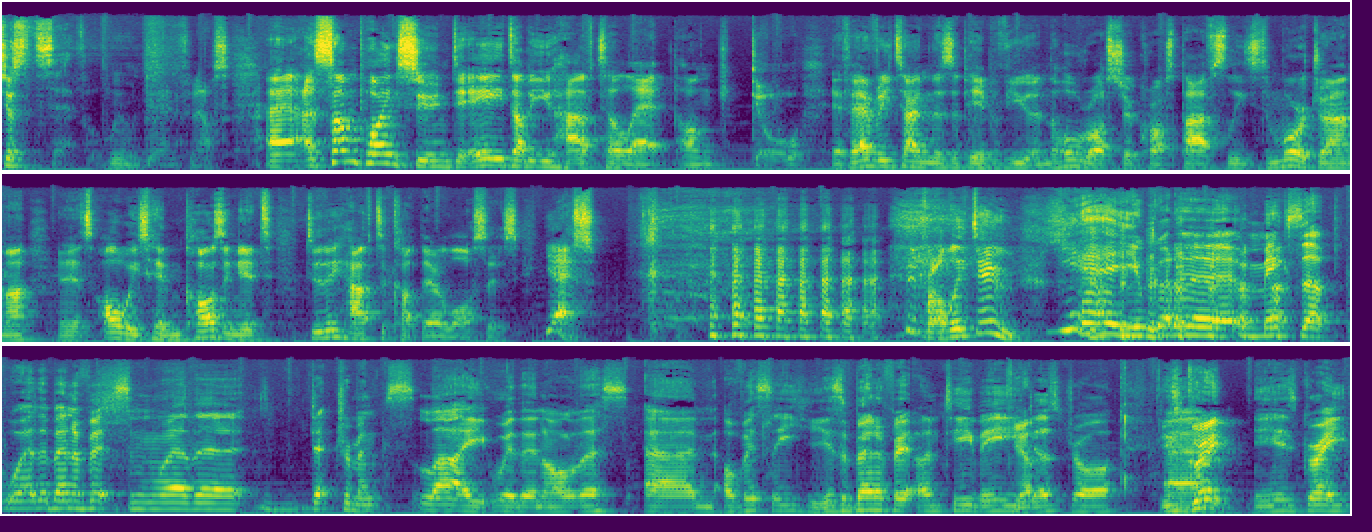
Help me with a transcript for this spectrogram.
just the set. We won't do anything else. Uh, at some point soon, do AEW have to let Punk go? If every time there's a pay per view and the whole roster cross paths leads to more drama and it's always him causing it, do they have to cut their losses? Yes. they probably do. yeah, you've got to mix up where the benefits and where the detriments lie within all of this. And obviously, he is a benefit on TV. He Yep. does draw. He's Um, great. He is great.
